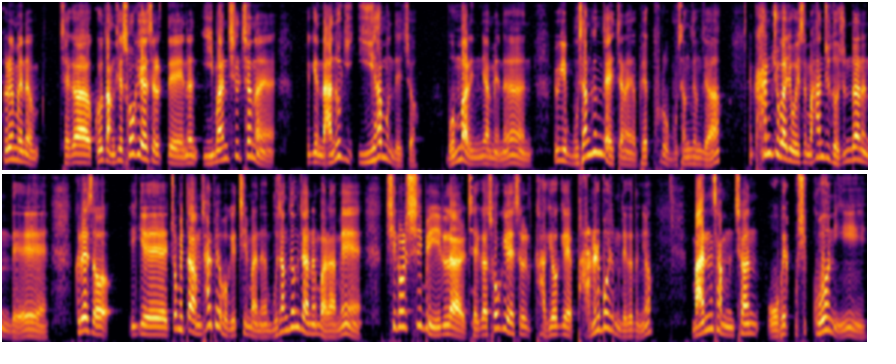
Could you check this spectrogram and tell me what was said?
그러면은 제가 그 당시에 소개했을 때는 27,000원에 이게 나누기 2 하면 되죠. 뭔 말이냐면은 여기 무상증자 있잖아요. 100% 무상증자. 그러니까 한 주 가지고 있으면 한 주 더 준다는데 그래서 이게 좀 이따 한번 살펴보겠지만은 무상증자하는 바람에 7월 12일 날 제가 소개했을 가격의 반을 보시면 되거든요. 13,599원이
